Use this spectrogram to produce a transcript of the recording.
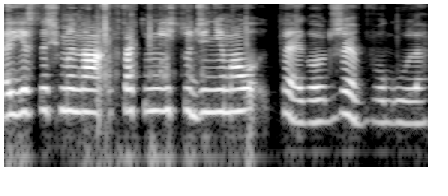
Jesteśmy na, w takim miejscu, gdzie nie ma tego, drzew w ogóle.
